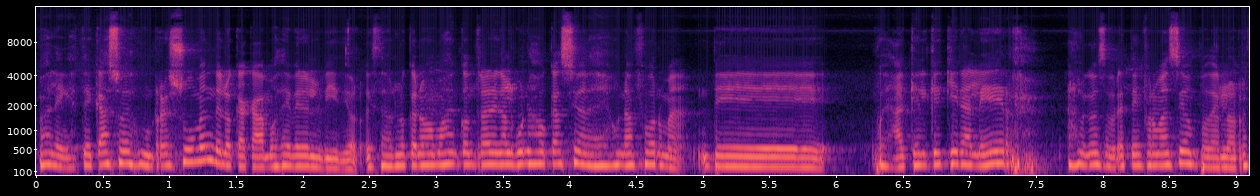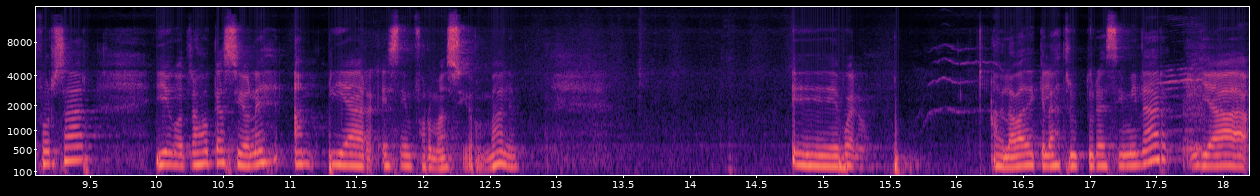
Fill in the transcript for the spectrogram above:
Vale, en este caso es un resumen de lo que acabamos de ver en el vídeo. Esto es lo que nos vamos a encontrar en algunas ocasiones, es una forma de pues aquel que quiera leer algo sobre esta información, poderlo reforzar y en otras ocasiones ampliar esa información, ¿vale? Eh, bueno, hablaba de que la estructura es similar, ya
